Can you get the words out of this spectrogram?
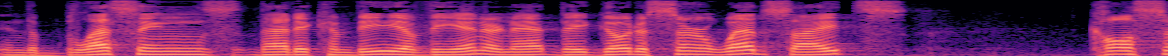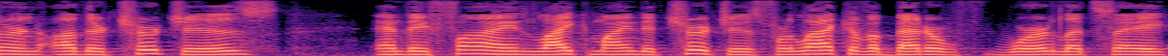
in the blessings that it can be of the internet, they go to certain websites call certain other churches and they find like minded churches, for lack of a better word, let's say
